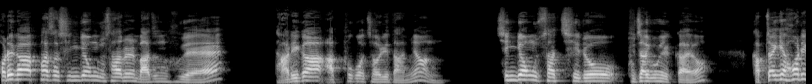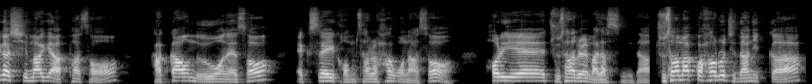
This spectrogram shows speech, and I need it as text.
허리가 아파서 신경주사를 맞은 후에 다리가 아프고 저리다면 신경주사 치료 부작용일까요? 갑자기 허리가 심하게 아파서 가까운 의원에서 엑스레이 검사를 하고 나서 허리에 주사를 맞았습니다. 주사 맞고 하루 지나니까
